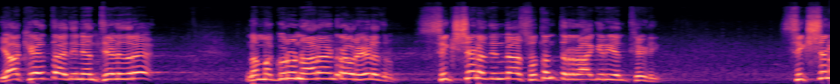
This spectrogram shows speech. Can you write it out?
ಯಾಕೆ ಹೇಳ್ತಾ ಇದ್ದೀನಿ ಅಂತ ಹೇಳಿದರೆ ನಮ್ಮ ಗುರು ನಾರಾಯಣರವ್ರು ಹೇಳಿದರು, ಶಿಕ್ಷಣದಿಂದ ಸ್ವತಂತ್ರರಾಗಿರಿ ಅಂಥೇಳಿ ಶಿಕ್ಷಣ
